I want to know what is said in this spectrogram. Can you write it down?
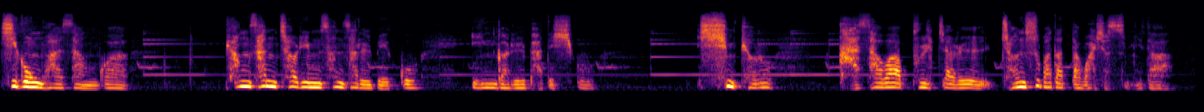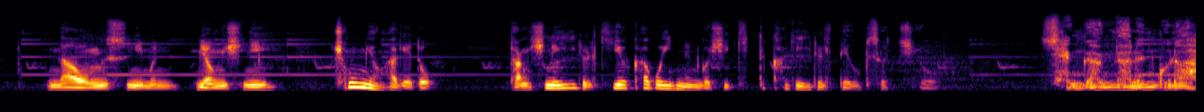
지공화상과 평산철임 선사를 뵙고 인가를 받으시고 심표로 가사와 불자를 전수받았다고 하셨습니다. 나옹 스님은 명신이 총명하게도 당신의 일을 기억하고 있는 것이 기특하게 이를 데 없었지요. 생각나는구나.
